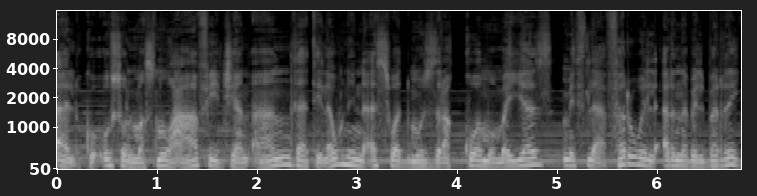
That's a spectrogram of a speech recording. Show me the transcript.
الكؤوس المصنوعة في جيان آن ذات لون أسود مزرق ومميز مثل فرو الأرنب البري.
